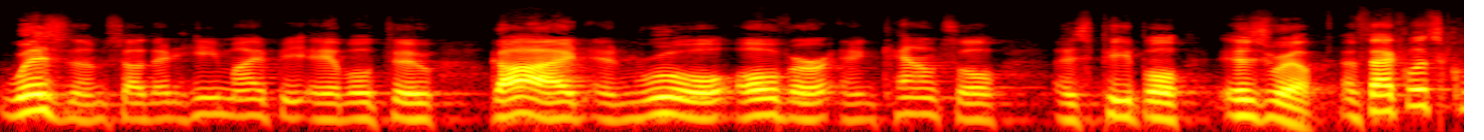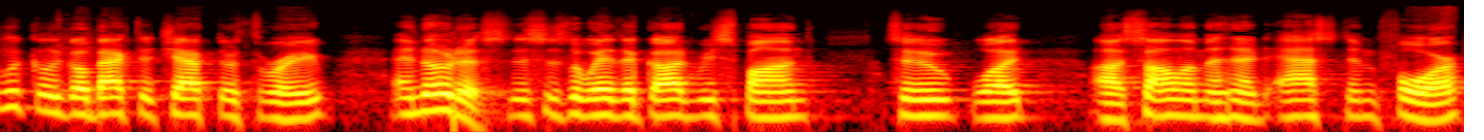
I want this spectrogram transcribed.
wisdom so that he might be able to guide and rule over and counsel his people Israel. In fact, let's quickly go back to chapter 3 and notice this is the way that God responds to what uh, Solomon had asked him for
